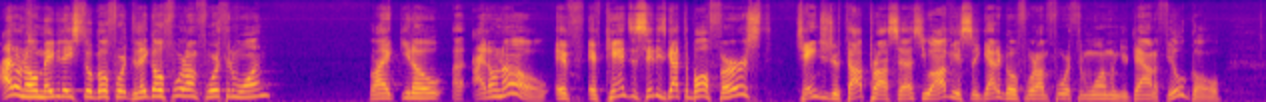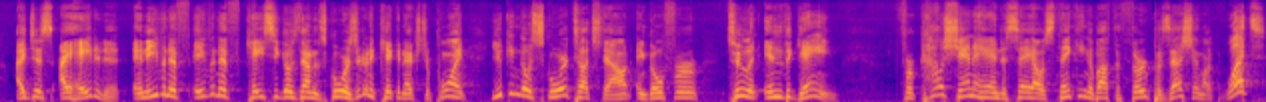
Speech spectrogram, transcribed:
I don't know, maybe they still go for it. Do they go for it on fourth and one? Like, you know, I, I don't know. If if Kansas City's got the ball first, changes your thought process. You obviously got to go for it on fourth and one when you're down a field goal. I just I hated it. And even if even if KC goes down and scores, they're going to kick an extra point. You can go score a touchdown and go for two and end the game. For Kyle Shanahan to say I was thinking about the third possession, like what?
